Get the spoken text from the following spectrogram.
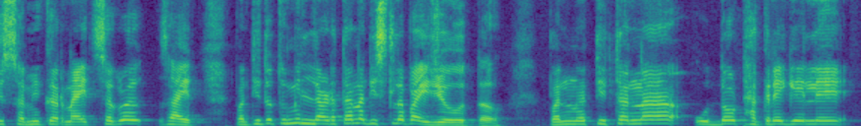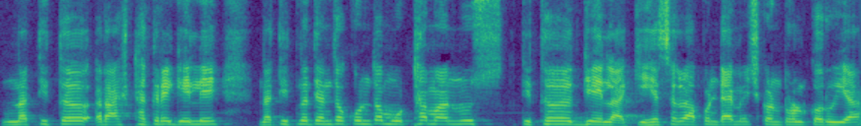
जी समीकरणं आहेत सगळं आहेत. पण तिथं तुम्ही लढताना दिसलं पाहिजे होतं. पण तिथं ना उद्धव ठाकरे गेले ना तिथं राज ठाकरे गेले ना तिथनं त्यांचा कोणता मोठा माणूस तिथं गेला की हे सगळं आपण डॅमेज कंट्रोल करूया.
